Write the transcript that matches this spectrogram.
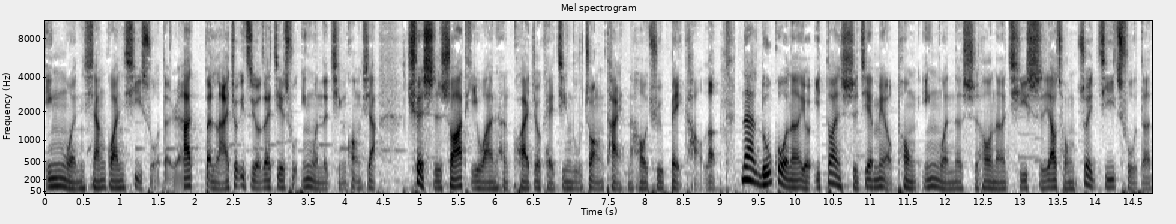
英文相关系所的人，他本来就一直有在接触英文的情况下。确实刷题完很快就可以进入状态，然后去备考了。那如果呢，有一段时间没有碰英文的时候呢，其实要从最基础的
